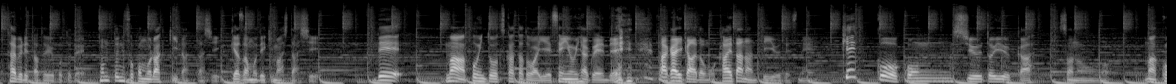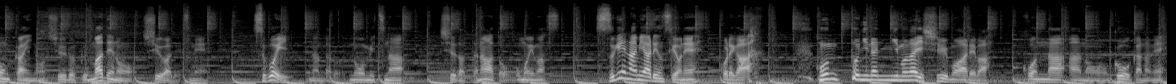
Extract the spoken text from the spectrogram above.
食べれたということで本当にそこもラッキーだったしギャザもできましたし。でまあポイントを使ったとはいえ1400円で 高いカードも買えたなんていうですね。結構今週というかそのまあ今回の収録までの週はですねすごいなんだろう濃密な週だったなと思います。すげえ波あるんですよねこれが。本当に何にもない週もあればこんなあの豪華なね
